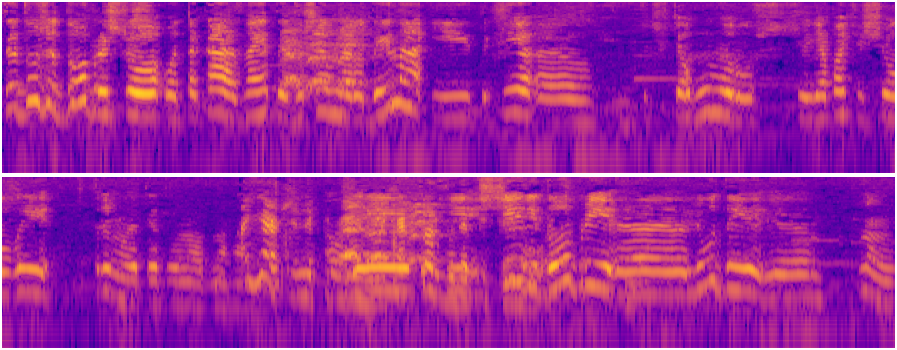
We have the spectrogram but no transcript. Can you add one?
Це дуже добре, що от така, знаєте, душевна родина і таке е, почуття гумору, що я бачу, що ви підтримуєте один одного. А як же не підтримувати, Ви хто ж буде такі щирі, підтримувати? добрі е, люди. Е, ну,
